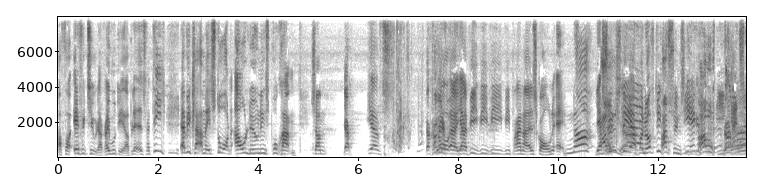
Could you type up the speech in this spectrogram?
og for effektivt at revurdere bladets værdi, er vi klar med et stort afløvningsprogram, som... Ja, Ja, ja kom jo, her. ja, ja vi, vi, vi, vi brænder alle skovene af. Nå, Jeg synes, det er fornuftigt. Synes I ikke? Bravo. I er ganske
